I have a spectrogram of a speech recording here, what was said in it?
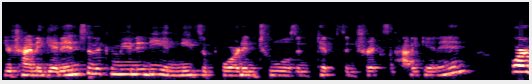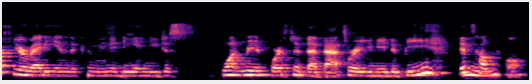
you're trying to get into the community and need support and tools and tips and tricks of how to get in, or if you're already in the community and you just want reinforcement that that's where you need to be, it's mm helpful,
